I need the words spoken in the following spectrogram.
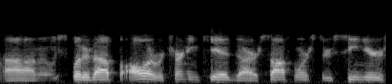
Um, and we split it up. All our returning kids our sophomores through seniors.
